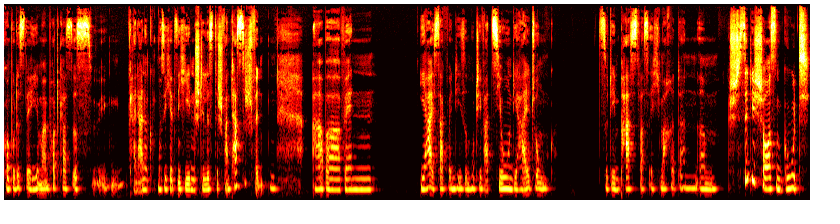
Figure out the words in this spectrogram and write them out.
Komponist, der hier in meinem Podcast ist, keine Ahnung, muss ich jetzt nicht jeden stilistisch fantastisch finden. Aber wenn ja, ich sag, wenn diese Motivation, die Haltung zu dem passt, was ich mache, dann ähm, sind die Chancen gut,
